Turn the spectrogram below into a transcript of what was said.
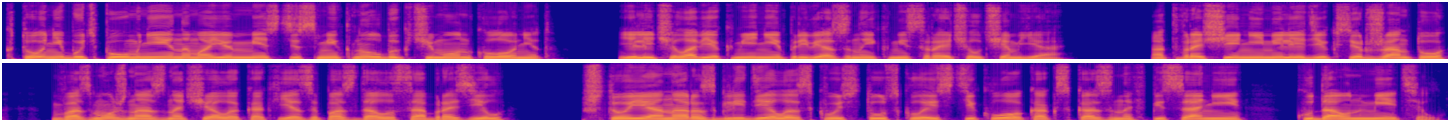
Кто-нибудь поумнее на моем месте смекнул бы, к чему он клонит. Или человек, менее привязанный к мисс Рэчел, чем я. Отвращение Миледи к сержанту возможно, означало, как я запоздало сообразил, что и она разглядела сквозь тусклое стекло, как сказано в Писании, куда он метил.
